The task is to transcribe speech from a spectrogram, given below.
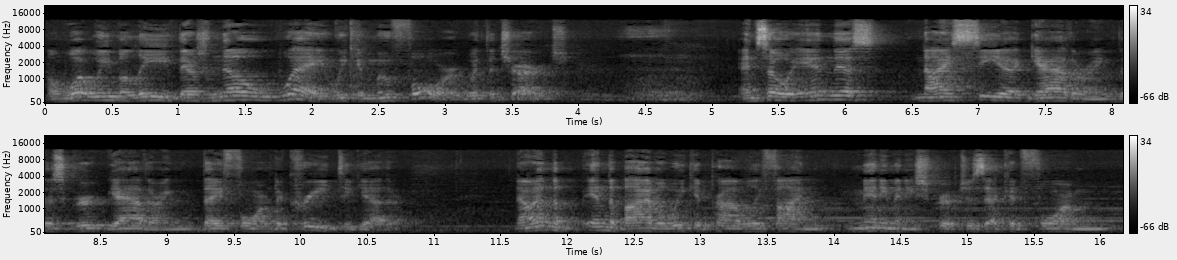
on what we believe, there's no way we can move forward with the church. And so in this Nicaea gathering, this group gathering, they formed a creed together. Now in the in the Bible we could probably find many, many scriptures that could form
